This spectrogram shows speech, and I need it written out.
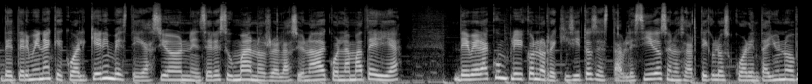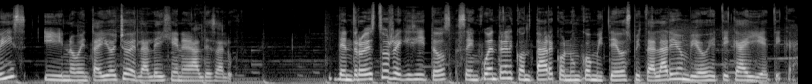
determina que cualquier investigación en seres humanos relacionada con la materia deberá cumplir con los requisitos establecidos en los artículos 41 bis y 98 de la Ley General de Salud. Dentro de estos requisitos se encuentra el contar con un comité hospitalario en bioética y ética,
